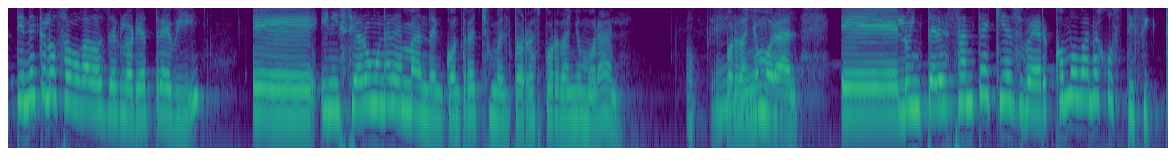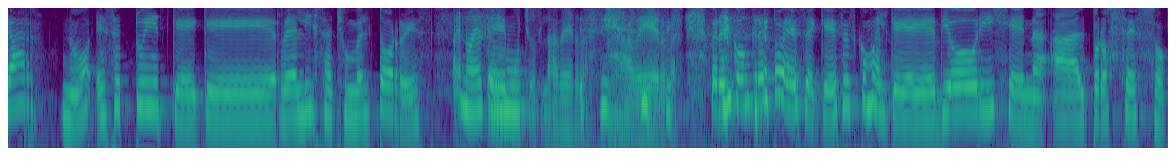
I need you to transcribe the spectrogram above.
tiene que los abogados de Gloria Trevi eh, iniciaron una demanda en contra de Chumel Torres por daño moral. Por daño moral. Eh, lo interesante aquí es ver cómo van a justificar ¿no? Ese tweet que, que realiza Chumel Torres. Bueno, ese hay eh, muchos, la verdad. Sí, sí, sí, Pero en concreto ese, que ese es como el que dio origen al proceso.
